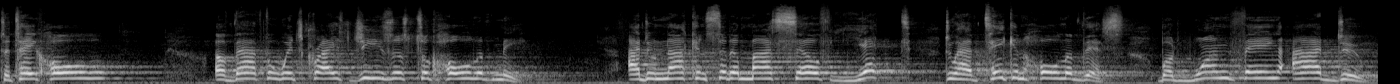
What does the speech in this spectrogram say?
To take hold of that for which Christ Jesus took hold of me. I do not consider myself yet to have taken hold of this, but one thing I do.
